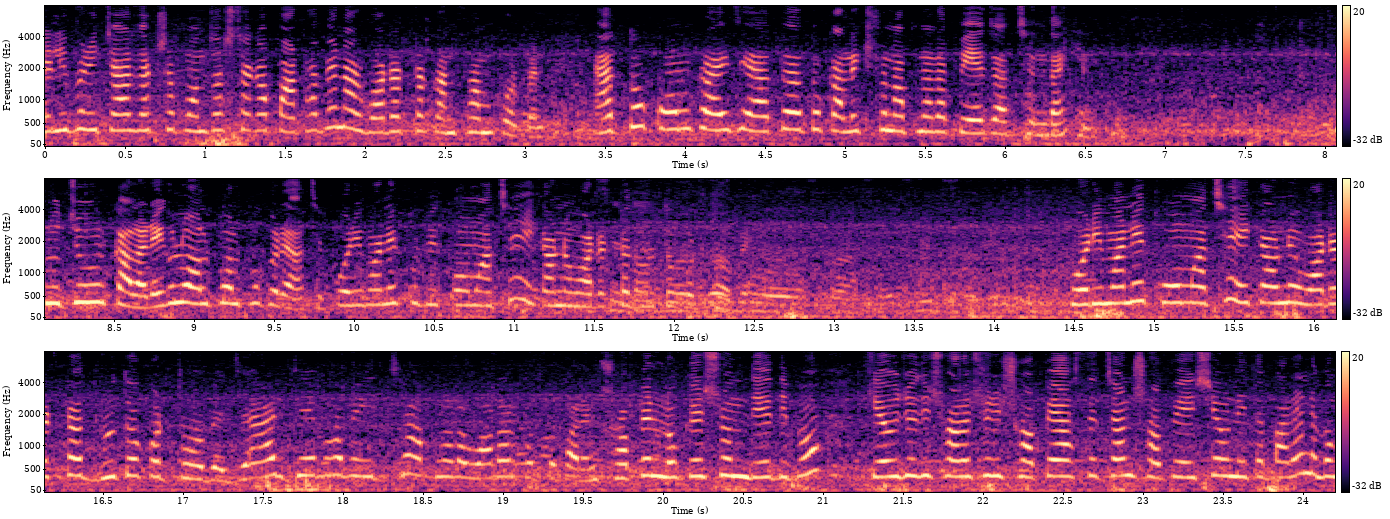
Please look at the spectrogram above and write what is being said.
ডেলিভারি চার্জ একশো পঞ্চাশ টাকা পাঠাবেন আর অর্ডারটা কনফার্ম করবেন। এত কম প্রাইসে এত এত কালেকশন আপনারা পেয়ে যাচ্ছেন, দেখেন। প্রচুর কালার, এগুলো অল্প অল্প করে আছে। পরিমাণে খুবই কম আছে, এই কারণে অর্ডারটা দ্রুত করতে হবে। পরিমাণে কম আছে, এই কারণে অর্ডারটা দ্রুত করতে হবে। যার যেভাবে ইচ্ছা আপনারা অর্ডার করতে পারেন। শপের লোকেশন দিয়ে দিব। কেউ যদি সরাসরি শপে আসতে চান শপে এসেও নিতে পারেন এবং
